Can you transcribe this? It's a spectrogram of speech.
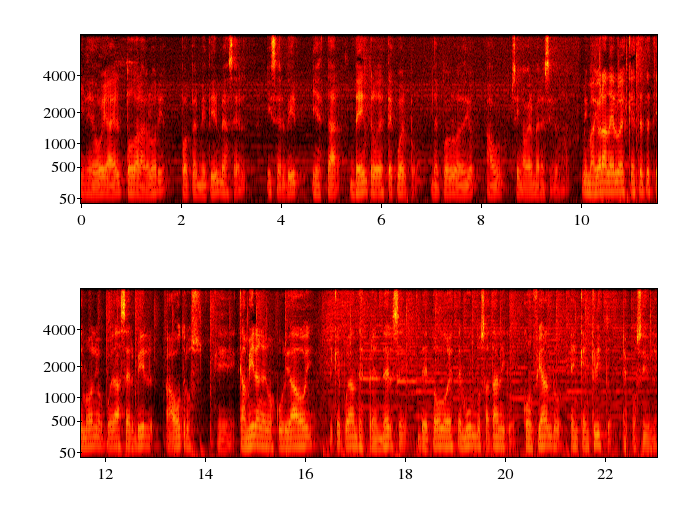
y le doy a Él toda la gloria por permitirme hacer y servir y estar dentro de este cuerpo del pueblo de Dios aún sin haber merecido nada. Mi mayor anhelo es que este testimonio pueda servir a otros que caminan en oscuridad hoy y que puedan desprenderse de todo este mundo satánico confiando en que en Cristo es posible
